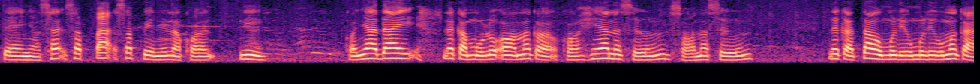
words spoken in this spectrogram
แต่อย่างไส้สะปะสะเป็นนี่เนาะเขานี่ ขอญาติได้แล้วก็มูลออมมันก็ขอแห่นะเสริญสอนนะเสริญแล้วก็เต้ามือเร็วมือเร็วมันก็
